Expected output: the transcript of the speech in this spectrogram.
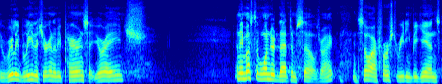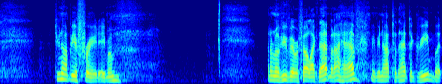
You really believe that you're going to be parents at your age? And they must have wondered that themselves, right? And so our first reading begins Do not be afraid, Abram. I don't know if you've ever felt like that, but I have. Maybe not to that degree, but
